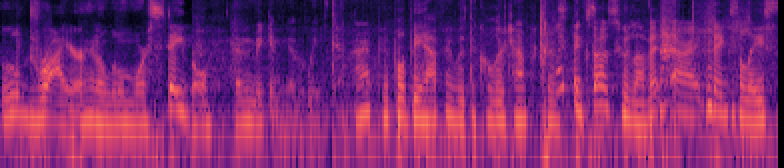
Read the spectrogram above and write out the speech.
a little drier and a little more stable than the beginning of the week. All right, people will be happy with the cooler temperatures. I think so. Those who love it. All right, thanks, Elise.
